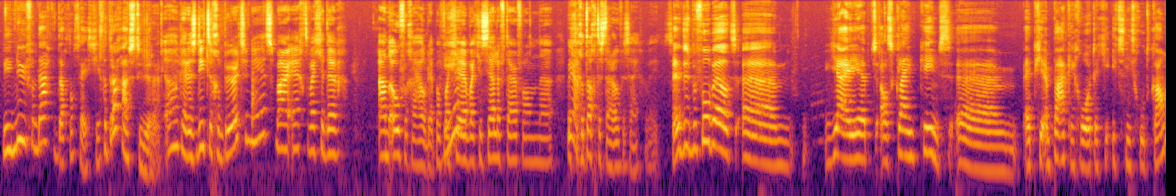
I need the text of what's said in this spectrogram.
die nu vandaag de dag nog steeds je gedrag aansturen. Oké, dus niet de gebeurtenis, maar echt wat je er aan overgehouden hebt. Of wat, je, wat je zelf daarvan, eh, wat Ja. je gedachten daarover zijn geweest. Hè, Dus bijvoorbeeld, ehm, jij hebt als klein kind ehm, heb je een paar keer gehoord dat je iets niet goed kan.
